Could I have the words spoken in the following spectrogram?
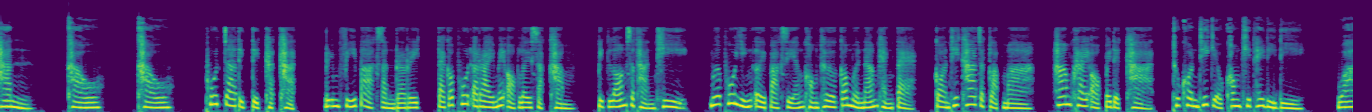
ท่าน เขา เขาพูดจาติดติดขัดขัดริมฝีปากสั่นระริก แต่ก็พูดอะไรไม่ออกเลยสักคำ ปิดล้อมสถานที่ เมื่อผู้หญิงเอ่ยปากเสียงของเธอก็เหมือนน้ำแข็งแตก ก่อนที่ข้าจะกลับมา ห้ามใครออกไปเด็ดขาด ทุกคนที่เกี่ยวข้องคิดให้ดีๆ ว่า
